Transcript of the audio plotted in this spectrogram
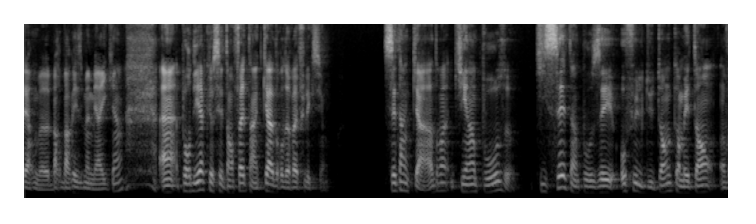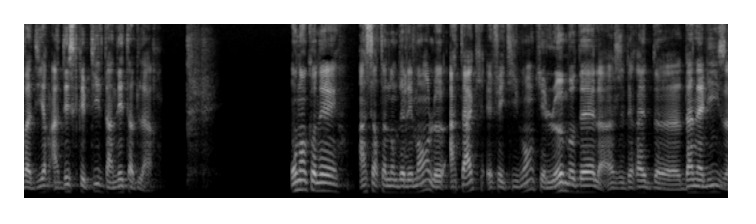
terme barbarisme américain, hein, pour dire que c'est en fait un cadre de réflexion. C'est un cadre qui impose, qui s'est imposé au fil du temps comme étant, on va dire, un descriptif d'un état de l'art. On en connaît un certain nombre d'éléments, le attaque, effectivement, qui est le modèle, je dirais, d'analyse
